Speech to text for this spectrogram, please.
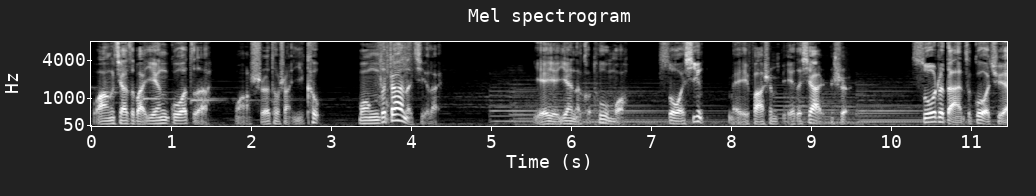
王瞎子把烟锅子往石头上一扣，猛地站了起来。爷爷咽了口吐沫，所幸没发生别的吓人事，缩着胆子过去，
